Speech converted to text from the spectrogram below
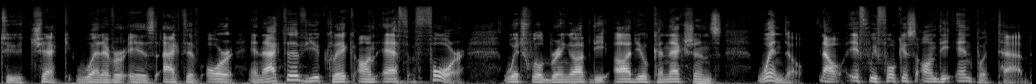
to check whatever is active or inactive, you click on F4, which will bring up the audio connections window. Now, if we focus on the input tab,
